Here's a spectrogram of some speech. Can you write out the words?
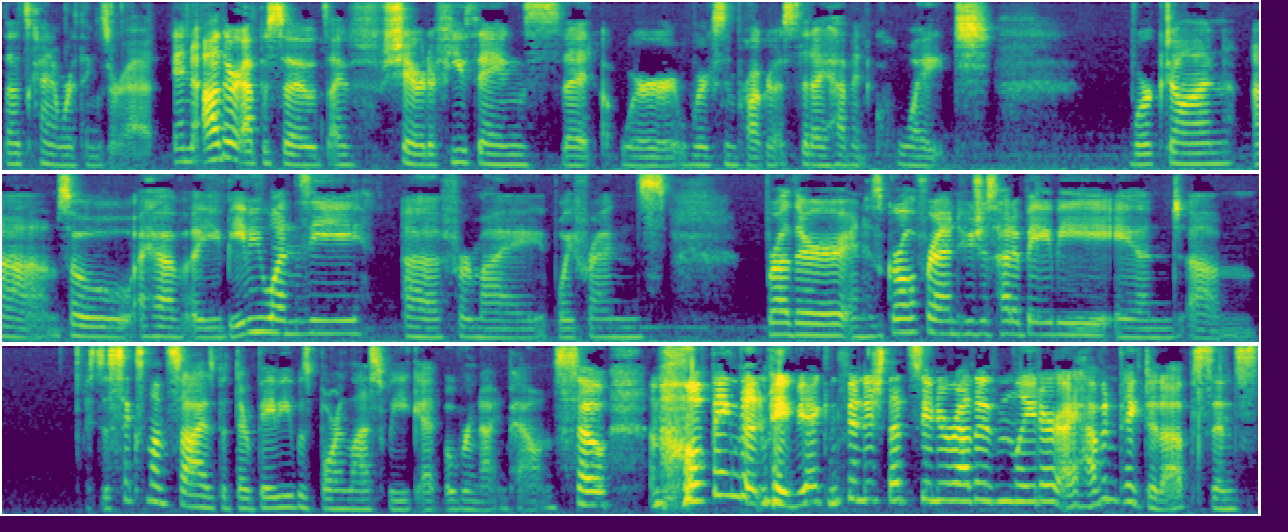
that's kind of where things are at. In other episodes, I've shared a few things that were works in progress that I haven't quite worked on. Um, so I have a baby onesie uh, for my boyfriend's brother and his girlfriend who just had a baby and um, it's a six month size, but their baby was born last week at over nine pounds. So I'm hoping that maybe I can finish that sooner rather than later. I haven't picked it up since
